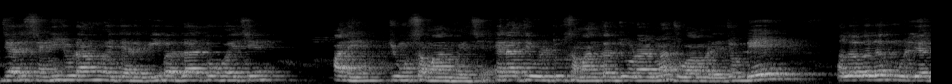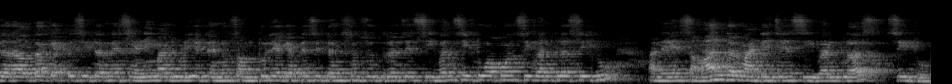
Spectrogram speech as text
જ્યારે શ્રેણી જોડાણ હોય, ત્યારે વી બદલાતો હોય છે અને ક્યુ સમાન હોય છે. એનાથી ઉલટું સમાંતર જોડાણમાં જોવા મળે. જો બે અલગ અલગ મૂલ્ય ધરાવતા કેપેસિટરને શ્રેણીમાં જોડીએ, તો એનું સમતુલ્ય કેપેસિટન્સનું સૂત્ર છે C1 C2 C1 C2 અને સમાંતર માટે છે C1 C2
